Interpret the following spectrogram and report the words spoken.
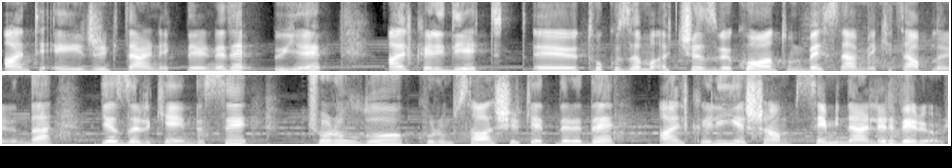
Anti-Aging derneklerine de üye. Alkali diyet, e, tok uzama açız ve kuantum beslenme kitaplarında yazarı kendisi Çoruhlu kurumsal şirketlere de alkali yaşam seminerleri veriyor.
